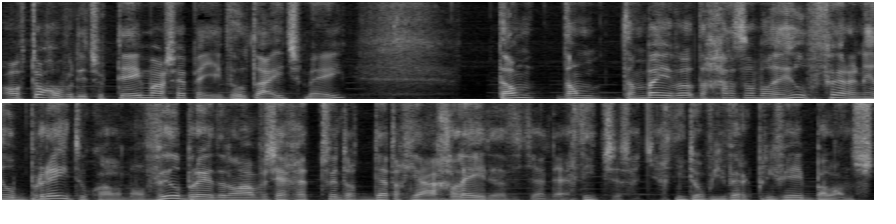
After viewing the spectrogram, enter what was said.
het toch over dit soort thema's hebt en je wilt daar iets mee. Dan, dan, dan, ben je wel, dan gaat het dan wel heel ver en heel breed ook allemaal. Veel breder dan, laten we zeggen, 20, 30 jaar geleden. Dat je echt niet, zat je echt niet over je werk-privé-balans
